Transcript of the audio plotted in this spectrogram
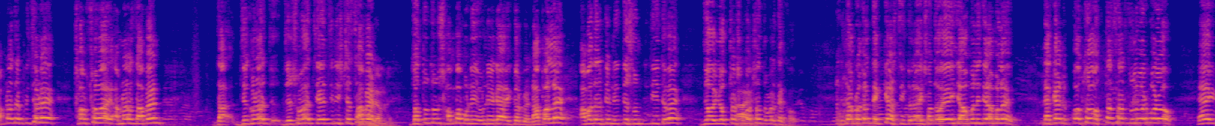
আপনাদের পিছনে সব সময় আপনারা যাবেন যে কোনো যে সময় যে জিনিসটা চাবেন। যতদূর সম্ভব উনি উনি এটা ই করবেন। না পারলে আমাদেরকে নির্দেশন দিয়ে দেবে যে ওই লোকটার সমস্যা তোমরা দেখো। কিন্তু আমরা দেখতে আসছি। এই শত এই যে আওয়ামী লীগের আমলে দেখেন কত অত্যাচার জুলুমের বড় এই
